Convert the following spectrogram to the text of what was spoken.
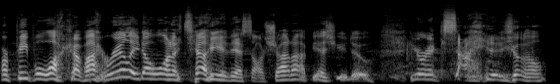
or people walk up, I really don't want to tell you this. Oh, shut up. Yes, you do. You're excited, you know.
